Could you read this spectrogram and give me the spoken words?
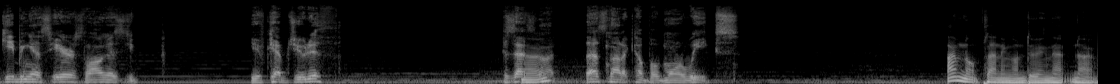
keeping us here as long as you you've kept Judith? Because that's No. not that's not a couple more weeks. I'm not planning on doing that, no.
